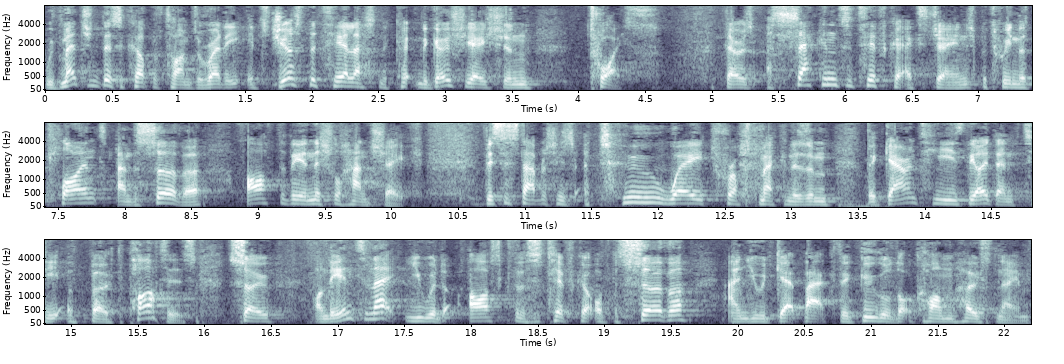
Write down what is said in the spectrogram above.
We've mentioned this a couple of times already. It's just the TLS ne negotiation twice. There is a second certificate exchange between the client and the server after the initial handshake. This establishes a two-way trust mechanism that guarantees the identity of both parties. So on the internet, you would ask for the certificate of the server and you would get back the google.com host name.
